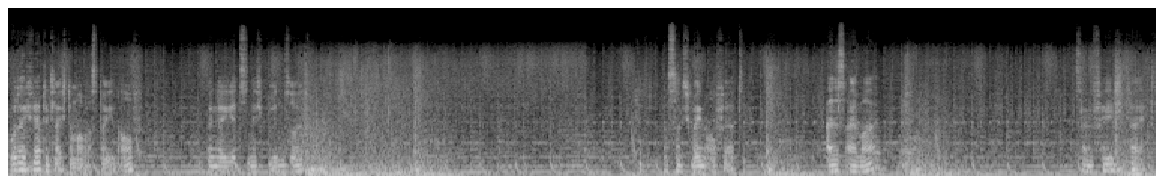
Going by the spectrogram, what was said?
Oder ich werte gleich nochmal was bei ihnen auf, wenn er jetzt nicht gewinnen sollte. Was sollte ich bei ihnen aufwerten? Alles einmal? Seine Fähigkeit.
